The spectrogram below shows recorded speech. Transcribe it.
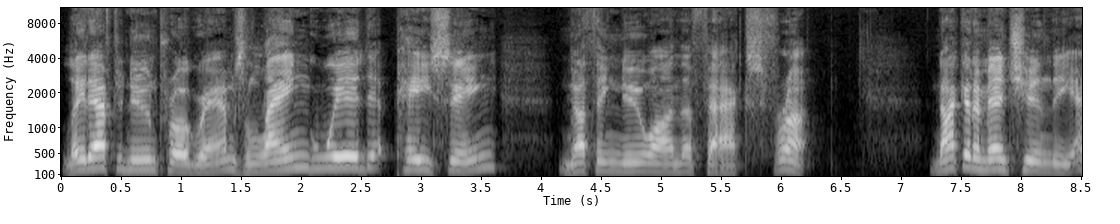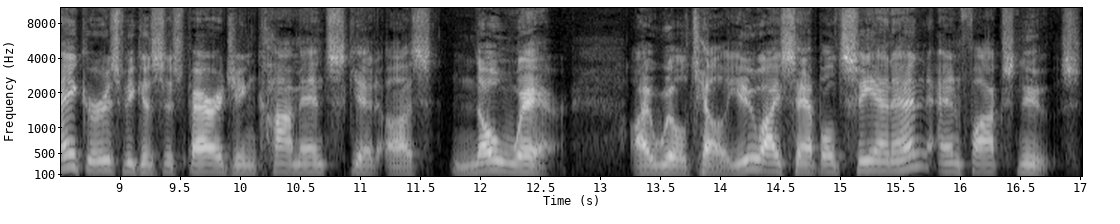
Late afternoon programs, languid pacing, nothing new on the facts front. Not going to mention the anchors because disparaging comments get us nowhere. I will tell you, I sampled CNN and Fox News.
